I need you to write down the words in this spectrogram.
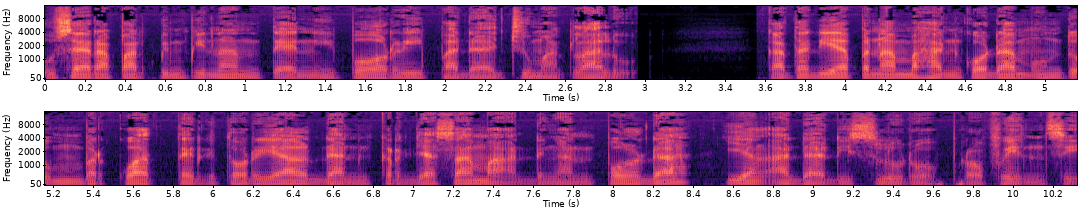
usai rapat pimpinan TNI Polri pada Jumat lalu. Kata dia penambahan Kodam untuk memperkuat teritorial dan kerjasama dengan Polda yang ada di seluruh provinsi.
